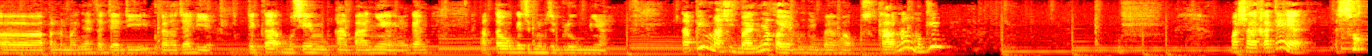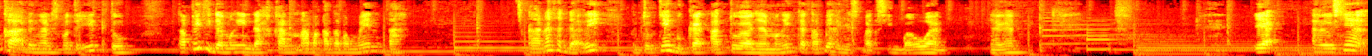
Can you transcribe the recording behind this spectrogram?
uh, apa namanya terjadi bukan terjadi ya ketika musim kampanye ya kan? Atau mungkin sebelum sebelumnya tapi masih banyak kok yang menyebar hoax. Karena mungkin masyarakatnya ya suka dengan seperti itu tapi tidak mengindahkan apa kata pemerintah. Karena sadari bentuknya bukan aturan yang mengikat tapi hanya sebatas imbauan ya kan? Ya harusnya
